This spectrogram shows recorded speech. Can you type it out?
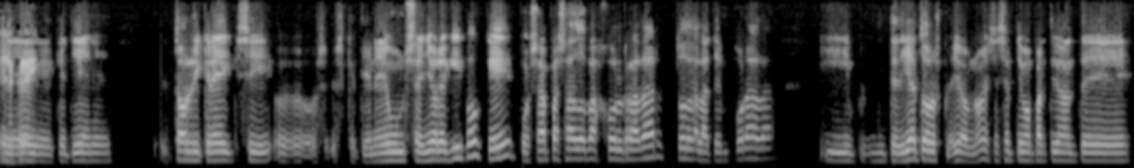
eh, que tiene. Torrey Craig, sí, es que tiene un señor equipo que pues ha pasado bajo el radar toda la temporada, y te diría todos los playoffs, ¿no? Ese séptimo partido ante,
